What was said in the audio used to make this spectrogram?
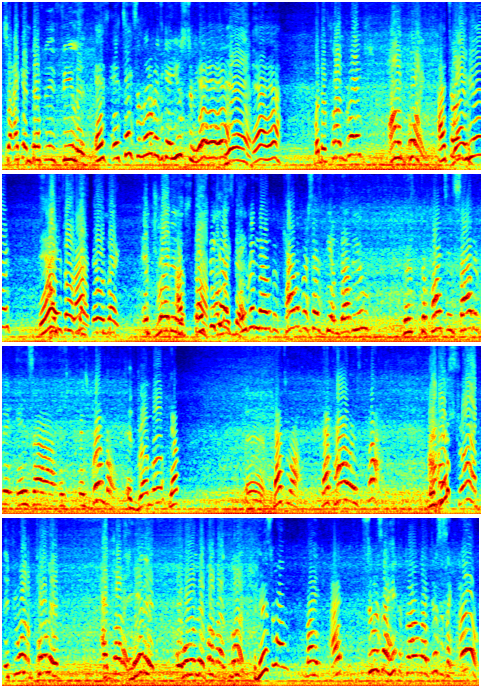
so I can definitely feel it. It's, it takes a little bit to get used to. Yeah, yeah, yeah. Yeah. Yeah, yeah. But the front brakes, on point. I told right you. here, Yeah, I felt flat. that. There was like, it's ready to I- stop. It's I like because even though the caliper says BMW, the, the parts inside of it is uh is, is Brembo. it's Brembo. Yep, Damn. that's why. That power is black. I But have this, straps. If you want to pull it and try to hit it, it won't lift up as much. this one, like I, as soon as I hit the throttle like this, it's like, oh,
